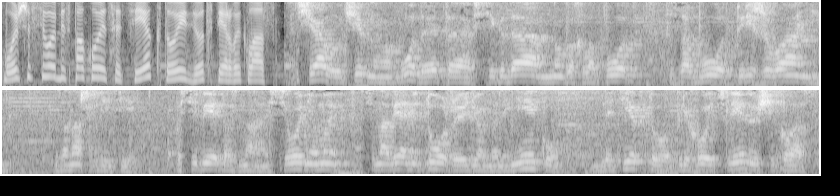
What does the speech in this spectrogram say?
Больше всего беспокоятся те, кто идет в первый класс. Начало учебного года – это всегда много хлопот, забот, переживаний за наших детей. По себе это знаю. Сегодня мы с сыновьями тоже идем на линейку. Для тех, кто переходит в следующий класс,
